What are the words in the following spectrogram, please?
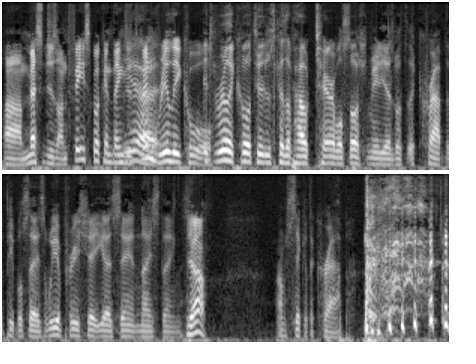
um, messages on Facebook and things. It's been really cool. It's really cool too, just because of how terrible social media is with the crap that people say. So we appreciate you guys saying nice things. yeah. I'm sick of the crap.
